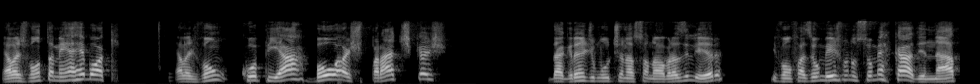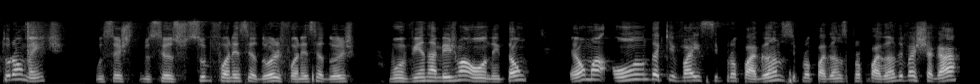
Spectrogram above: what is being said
elas vão também a reboque. Elas vão copiar boas práticas da grande multinacional brasileira e vão fazer o mesmo no seu mercado. E, naturalmente, os seus, os seus subfornecedores, fornecedores, vão vir na mesma onda. Então, é uma onda que vai se propagando, se propagando, se propagando e vai chegar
